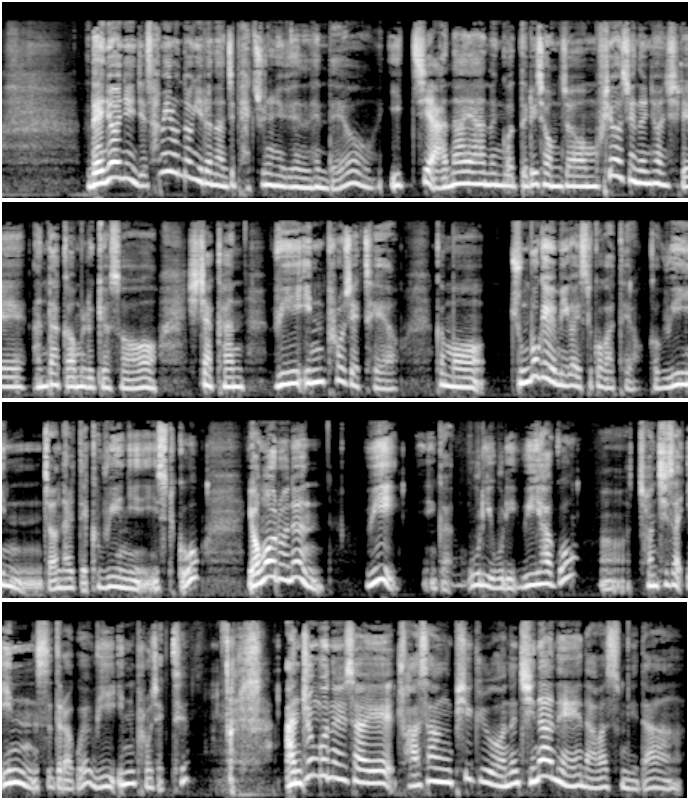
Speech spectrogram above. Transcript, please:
내년이 이제 3.1운동이 일어난 지 100주년이 되는 해인데요. 잊지 않아야 하는 것들이 점점 흐려지는 현실에 안타까움을 느껴서 시작한 위인 프로젝트예요. 그러니까 뭐 중복의 의미가 있을 것 같아요. 그러니까 위인전 할 때 그 위인이 있고 영어로는 we 그러니까 우리 우리 we하고 어, 전치사 in 쓰더라고요. 위인 프로젝트. 안중근 의사의 좌상 피규어는 지난해에 나왔습니다.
